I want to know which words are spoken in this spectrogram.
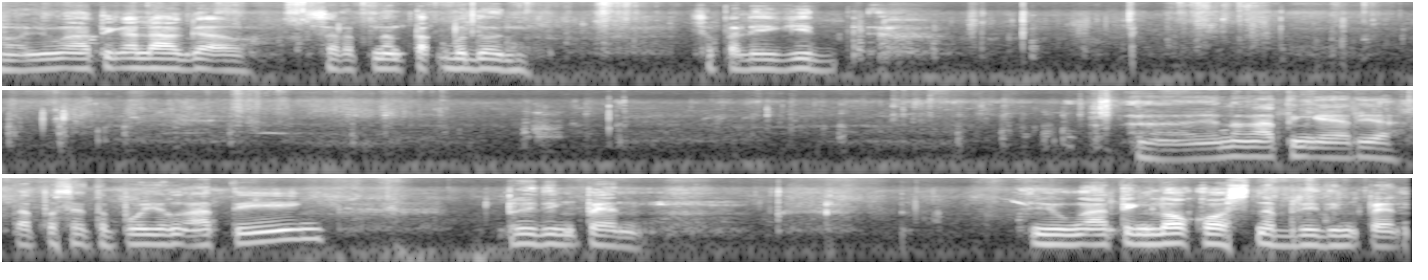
Oh, yung ating alaga, oh. sarap ng takbo doon sa paligid. Ah, yun ang ating area. Tapos ito po yung ating breeding pen. Yung ating low cost na breeding pen.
